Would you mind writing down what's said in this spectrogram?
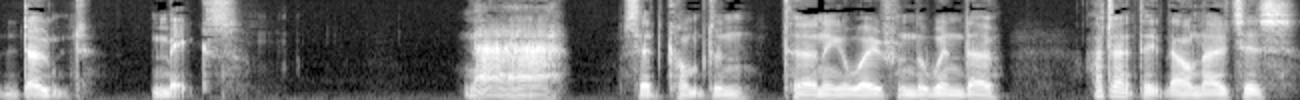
don't mix. Nah, said Compton, turning away from the window. I don't think they'll notice.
